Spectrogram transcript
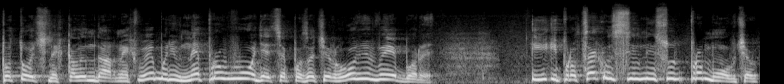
поточних календарних виборів не проводяться позачергові вибори. І, і про це Конституційний суд промовчав.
